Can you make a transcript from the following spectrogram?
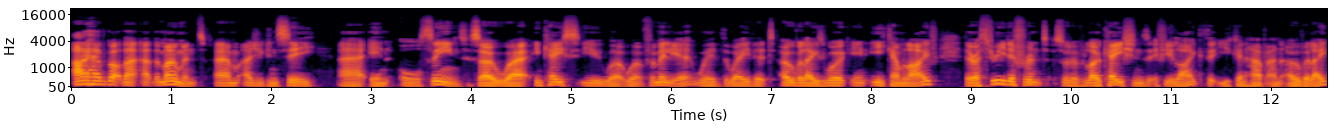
I have got that at the moment, um, as you can see, uh, in all scenes. So, uh, in case you uh, weren't familiar with the way that overlays work in Ecamm Live, there are three different sort of locations, if you like, that you can have an overlay.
